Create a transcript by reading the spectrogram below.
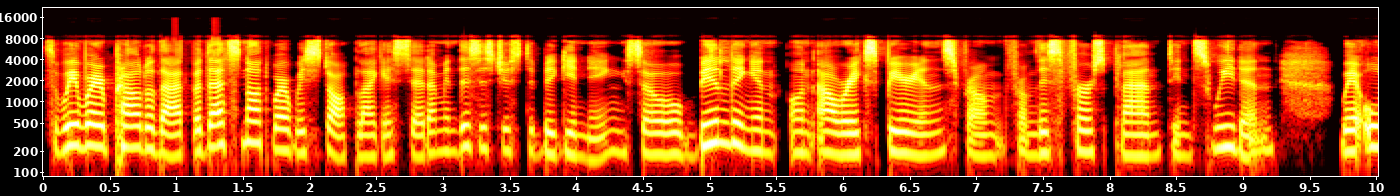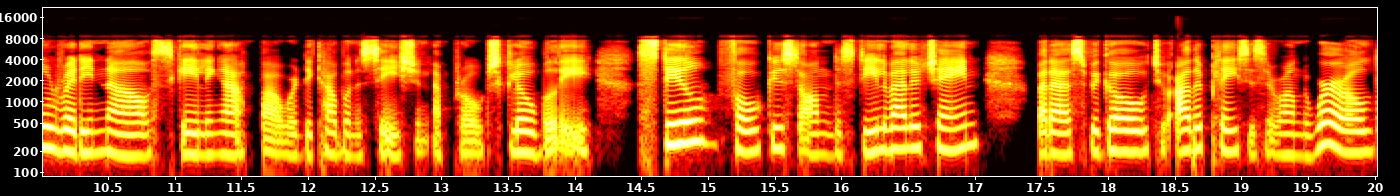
So we're very proud of that, but that's not where we stop. Like I said, I mean, this is just the beginning. So building in, on our experience from, from this first plant in Sweden, we're already now scaling up our decarbonization approach globally, still focused on the steel value chain. But as we go to other places around the world,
